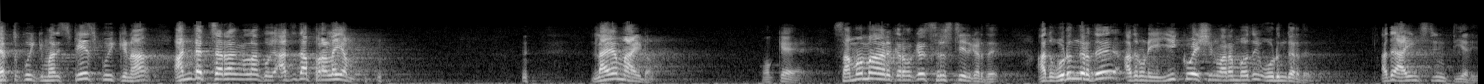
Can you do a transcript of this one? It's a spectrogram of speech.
எர்த்து குயிக் மாதிரி ஸ்பேஸ் குயிக்னா அண்டச்சரங்கள்லாம் அதுதான் பிரளயம். லயம் ஆயிடும் ஓகே சமமா இருக்கிறவங்க சிருஷ்டி இருக்கிறது. அது ஒடுங்கிறது அதனுடைய ஈக்குவேஷன் வரும்போது ஒடுங்கிறது. அது ஐன்ஸ்டின் தியரி.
